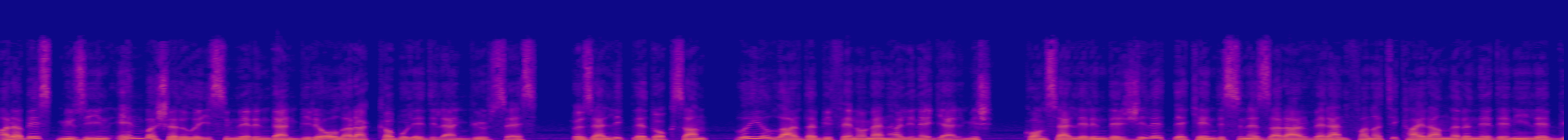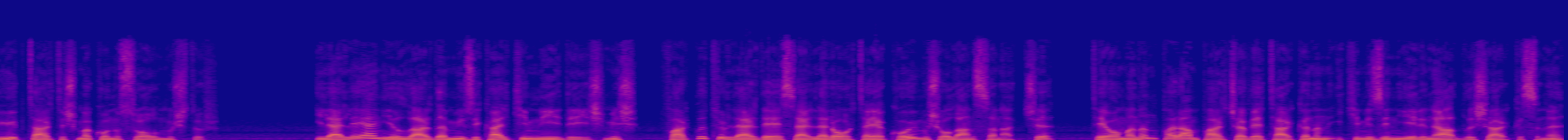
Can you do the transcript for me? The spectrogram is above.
Arabesk müziğin en başarılı isimlerinden biri olarak kabul edilen Gürses, özellikle 90'lı yıllarda bir fenomen haline gelmiş, konserlerinde jiletle kendisine zarar veren fanatik hayranları nedeniyle büyük tartışma konusu olmuştur. İlerleyen yıllarda müzikal kimliği değişmiş, farklı türlerde eserler ortaya koymuş olan sanatçı, Teoman'ın Paramparça ve Tarkan'ın İkimizin Yerine adlı şarkısını,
